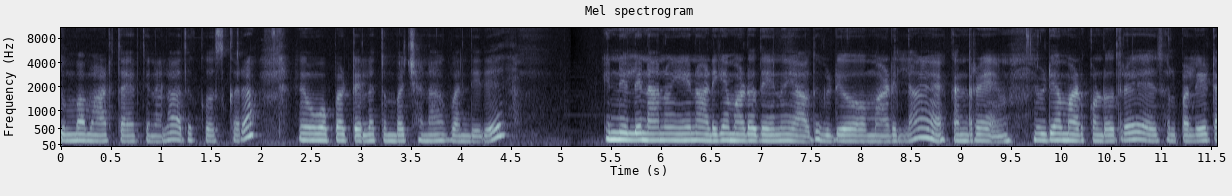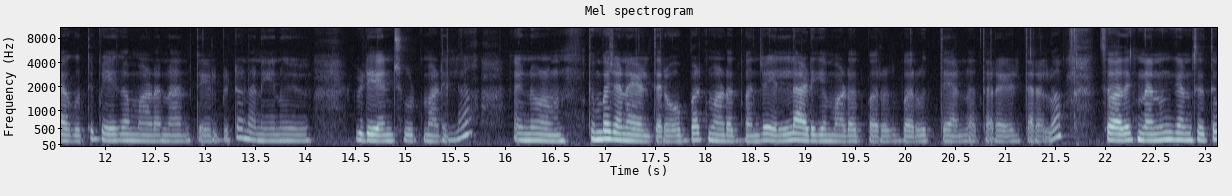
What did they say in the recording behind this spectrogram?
ತುಂಬ ಮಾಡ್ತಾ ಇರ್ತೀನಲ್ಲ, ಅದಕ್ಕೋಸ್ಕರ, ಒಬ್ಬಟ್ಟೆಲ್ಲ ತುಂಬ ಚೆನ್ನಾಗಿ ಬಂದಿದೆ. ಇನ್ನಿಲ್ಲಿ ನಾನು ಏನು ಅಡುಗೆ ಮಾಡೋದೇನು ಯಾವುದು ವಿಡಿಯೋ ಮಾಡಿಲ್ಲ. ಯಾಕಂದರೆ ವಿಡಿಯೋ ಮಾಡ್ಕೊಂಡು ಹೋದರೆ ಸ್ವಲ್ಪ ಲೇಟ್ ಆಗುತ್ತೆ. ಬೇಗ ಮಾಡೋಣ ಅಂತ ಹೇಳ್ಬಿಟ್ಟು ನಾನೇನು ವಿಡಿಯೋ ಏನು ಶೂಟ್ ಮಾಡಿಲ್ಲ. ಇನ್ನು ತುಂಬ ಜನ ಹೇಳ್ತಾರೆ, ಒಬ್ಬಟ್ಟು ಮಾಡೋದು ಬಂದರೆ ಎಲ್ಲ ಅಡುಗೆ ಮಾಡೋದು ಬರೋದು ಬರುತ್ತೆ ಅನ್ನೋ ಥರ ಹೇಳ್ತಾರಲ್ವ? ಸೊ ಅದಕ್ಕೆ ನನಗೆ ಅನಿಸುತ್ತೆ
